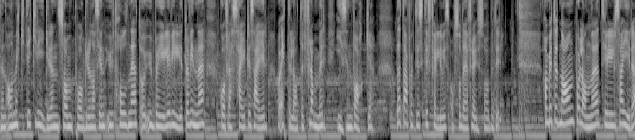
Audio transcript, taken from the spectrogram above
den allmektige krigeren som av sin utholdenhet og ubøyelige vilje til å vinne, går fra seier til seier og etterlater flammer i sin vake. Og dette er faktisk tilfeldigvis også det Frøysaa betyr. Han byttet navn på landet til Zaire,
